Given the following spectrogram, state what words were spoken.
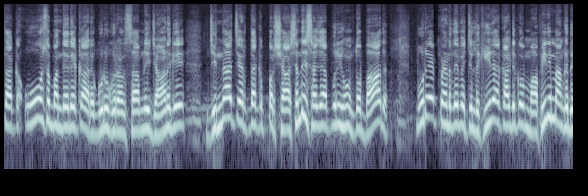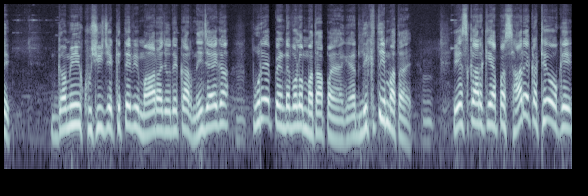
ਤੱਕ ਉਸ ਬੰਦੇ ਦੇ ਘਰ ਗੁਰੂ ਗ੍ਰੰਥ ਸਾਹਿਬ ਨਹੀਂ ਜਾਣਗੇ, ਜਿੰਨਾ ਚਿਰ ਤੱਕ ਪ੍ਰਸ਼ਾਸਨ ਦੀ ਸਜ਼ਾ ਪੂਰੀ ਹੋਣ ਤੋਂ ਬਾਅਦ ਪੂਰੇ ਪਿੰਡ ਦੇ ਵਿੱਚ ਲਕੀਰਾਂ ਕੱਢ ਕੇ ਮਾਫੀ ਨਹੀਂ ਮੰਗਦੇ। ਗਮੀ, ਖੁਸ਼ੀ 'ਚ ਕਿਤੇ ਵੀ ਮਹਾਰਾਜ ਉਹਦੇ ਘਰ ਨਹੀਂ ਜਾਏਗਾ, ਪੂਰੇ ਪਿੰਡ ਵੱਲੋਂ ਮਤਾ ਪਾਇਆ ਗਿਆ, ਲਿਖਤੀ ਮਤਾ ਹੈ। ਇਸ ਕਰਕੇ ਆਪਾਂ ਸਾਰੇ ਇਕੱਠੇ ਹੋ ਕੇ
